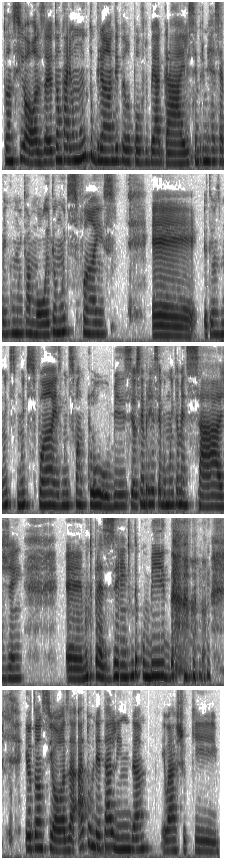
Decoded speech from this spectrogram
Tô ansiosa, eu tenho um carinho muito grande pelo povo do BH, eles sempre me recebem com muito amor, eu tenho muitos fãs, é, eu tenho muitos, muitos fãs, muitos fã-clubes, eu sempre recebo muita mensagem, é, muito presente, muita comida. eu tô ansiosa, a turnê tá linda, eu acho que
